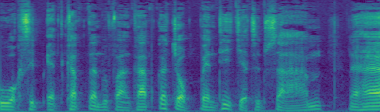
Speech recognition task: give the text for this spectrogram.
บวก 11 ครับท่านผู้ฟังครับ ก็จบเป็นที่ 73 นะฮะ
